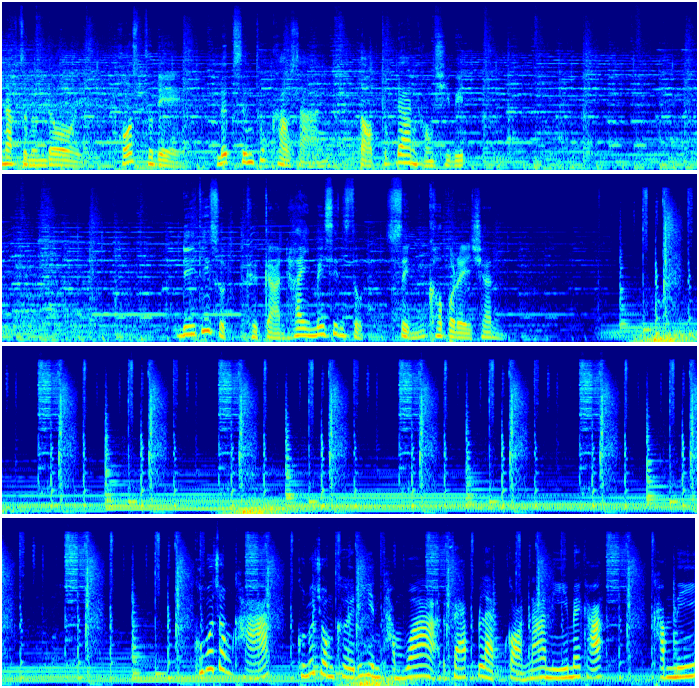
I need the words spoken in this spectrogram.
สนับสนุนโดย Post Today ลึกซึ้งทุกข่าวสาร ตอบทุกด้านของชีวิต ดีที่สุดคือการให้ไม่สิ้นสุด สิงคอร์ปอเรชั่นคุณผู้ชมคะ คุณผู้ชมเคยได้ยินคำว่า Fab Lab ก่อนหน้านี้ไหมคะำนี้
